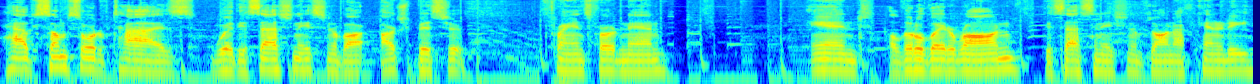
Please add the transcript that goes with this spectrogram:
have some sort of ties with the assassination of Archbishop Franz Ferdinand and a little later on the assassination of John F. Kennedy.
